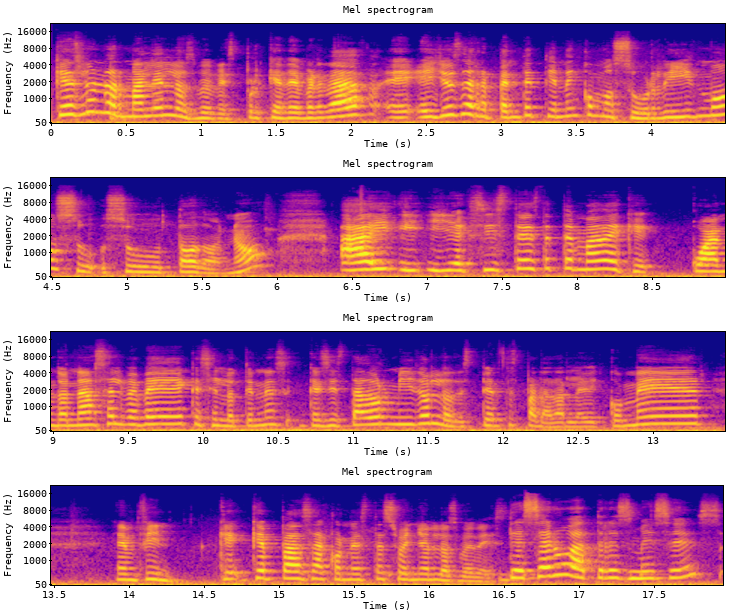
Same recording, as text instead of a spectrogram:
¿Qué es lo normal en los bebés? Porque de verdad eh, ellos de repente tienen como su ritmo, su, su todo, ¿no? Hay, y, y existe este tema de que cuando nace el bebé, que si lo tienes, que si está dormido, lo despiertes para darle de comer, en fin. ¿Qué, ¿Qué, pasa con este sueño en los bebés? De 0 a 3 meses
